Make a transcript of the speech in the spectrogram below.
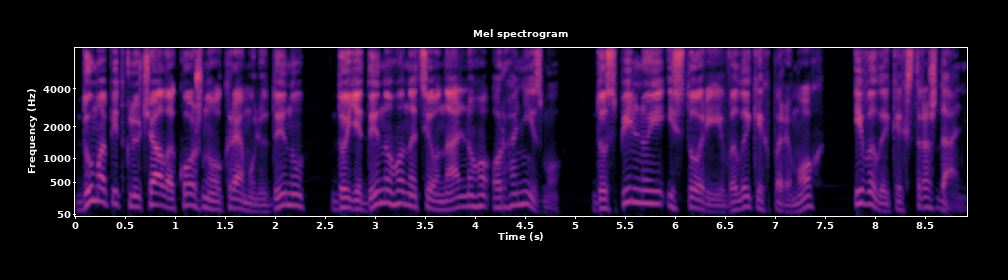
Дума підключала кожну окрему людину до єдиного національного організму, до спільної історії великих перемог і великих страждань.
